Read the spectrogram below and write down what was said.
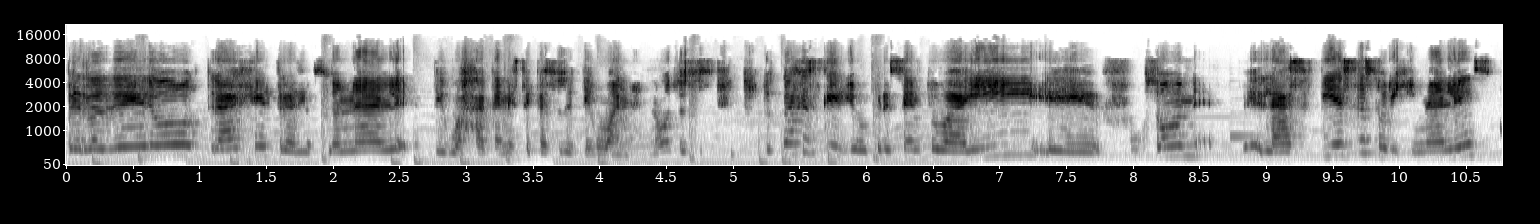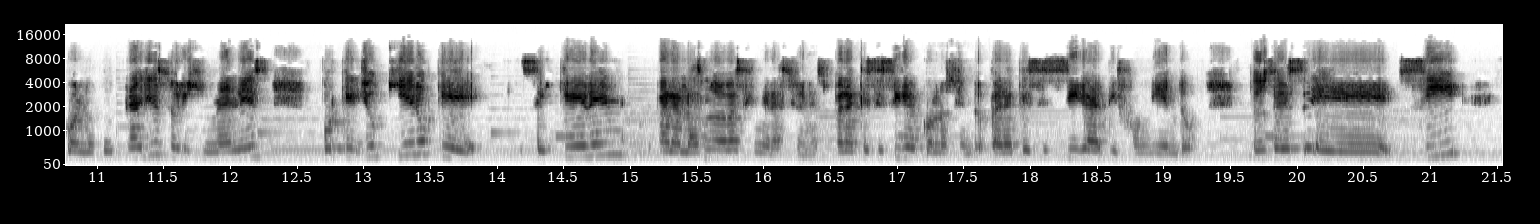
verdadero traje tradicional de Oaxaca, en este caso de Tehuana, ¿no? Entonces, los trajes que yo presento ahí eh, son las piezas originales, con los detalles originales, porque yo quiero que se queden para las nuevas generaciones, para que se siga conociendo, para que se siga difundiendo. Entonces, eh, sí,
